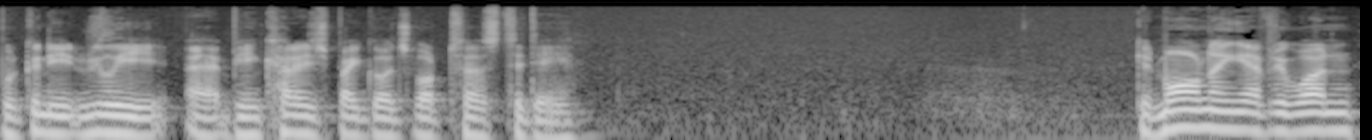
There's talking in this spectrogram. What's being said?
we're going to really uh, be encouraged by God's word to us today. Good morning, everyone.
